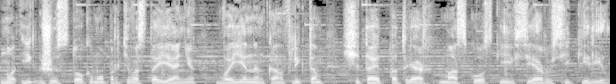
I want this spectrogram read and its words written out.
но и к жестокому противостоянию военным конфликтам, считает патриарх Московский и всея Руси Кирилл.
